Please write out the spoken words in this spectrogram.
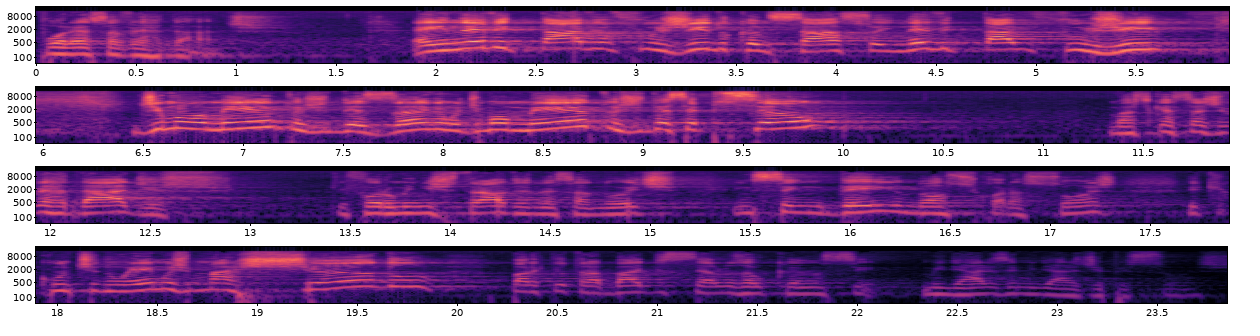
por essa verdade. É inevitável fugir do cansaço, é inevitável fugir de momentos de desânimo, de momentos de decepção, mas que essas verdades que foram ministradas nessa noite incendeie nossos corações e que continuemos marchando para que o trabalho de células alcance milhares e milhares de pessoas.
